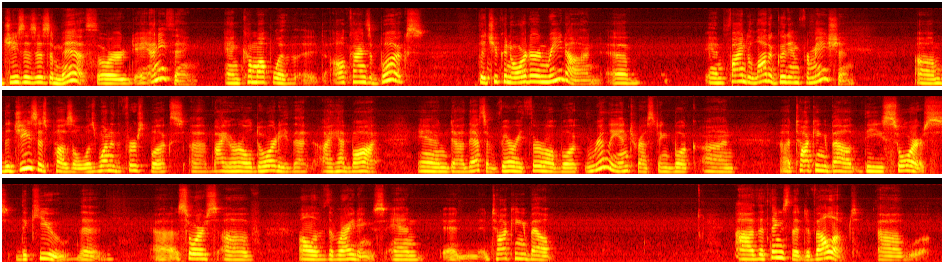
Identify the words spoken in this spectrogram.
Jesus is a myth or anything and come up with all kinds of books that you can order and read on uh, and find a lot of good information. Um, the Jesus Puzzle was one of the first books uh, by Earl Doherty that I had bought. And uh, that's a very thorough book, really interesting book on uh, talking about the source, the Q, the uh, source of all of the writings, and, and talking about uh, the things that developed uh,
